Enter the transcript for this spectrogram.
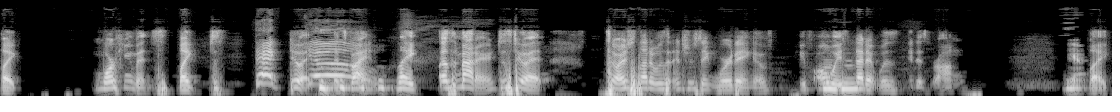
like more humans. Like just do it. It's fine. Like doesn't matter. Just do it. So I just thought it was an interesting wording of we've always Mhm. said it was it is wrong. Yeah. Like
